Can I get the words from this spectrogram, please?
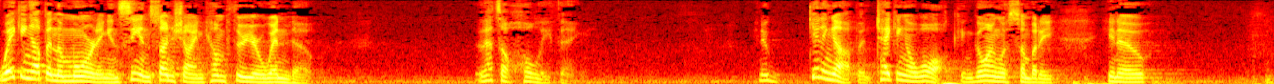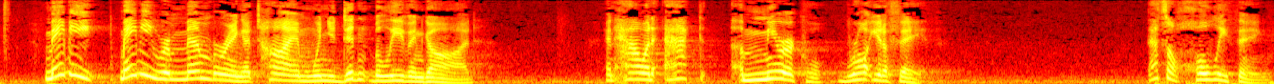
Waking up in the morning and seeing sunshine come through your window, that's a holy thing. You know, getting up and taking a walk and going with somebody, you know, maybe Maybe remembering a time when you didn't believe in God and how an act, a miracle, brought you to faith. That's a holy thing.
